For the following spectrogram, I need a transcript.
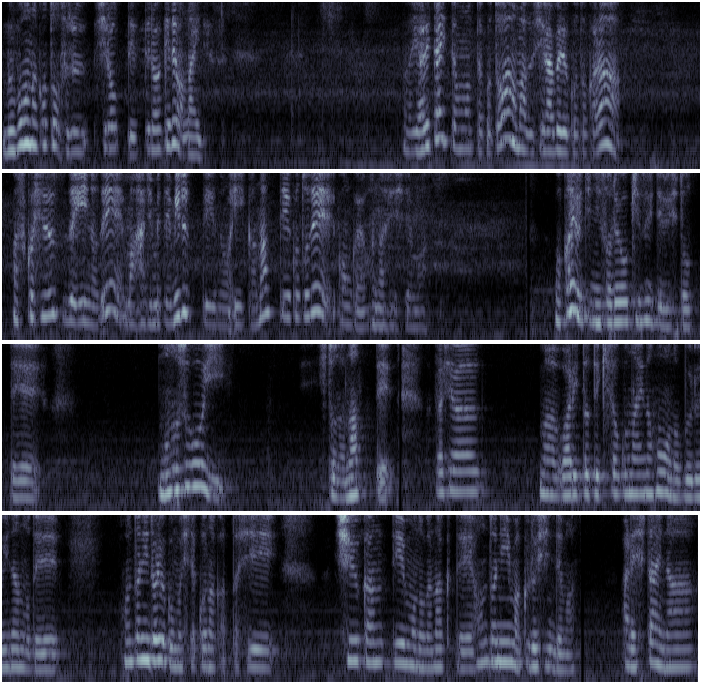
無謀なことをする、しろって言ってるわけではないです。やりたいって思ったことは、まず調べることから、まあ、少しずつでいいので、まあ、始めてみるっていうのはいいかなっていうことで、今回お話ししてます。若いうちにそれを気づいてる人って、ものすごい人だなって。私は、まあ、割と出来損ないの方の部類なので、本当に努力もしてこなかったし、習慣っていうものがなくて、本当に今苦しんでます。あれしたいな、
